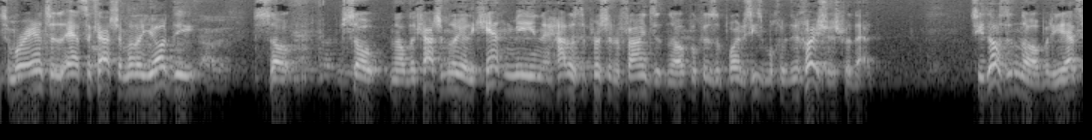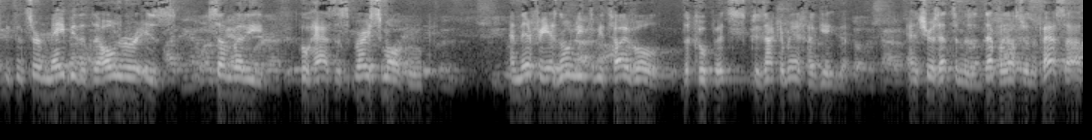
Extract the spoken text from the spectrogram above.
So more answers ask the kasha Miller Yodi. So, so now the kasha Yodi can't mean how does the person who finds it know? Because the point is he's choishish for that. So he doesn't know, but he has to be concerned maybe that the owner is somebody who has this very small group, and therefore he has no need to be toivel the kupits because he's not going to bring a. And sure, is definitely also in the Pesach,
